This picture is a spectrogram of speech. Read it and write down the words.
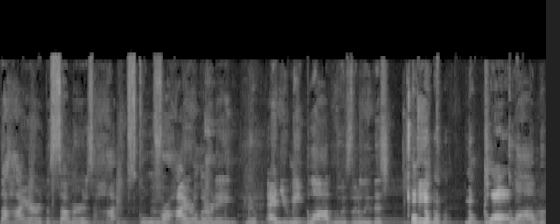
the higher the summers hi, school for higher learning, Yep. and you meet Glob, who is literally this Oh pig- no no no glob Glob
